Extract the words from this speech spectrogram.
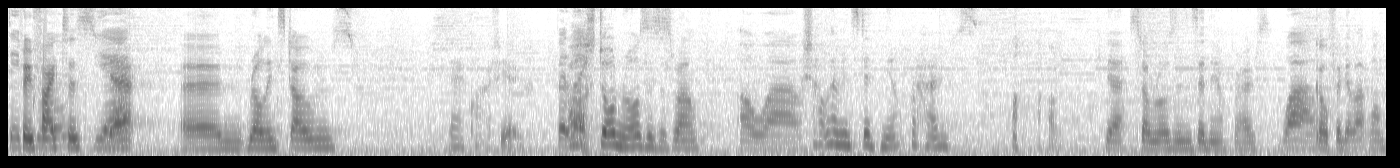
Dave Foo Grohl, Fighters, yeah. yeah. Um, Rolling Stones, yeah, quite a few. But oh, like- Stone Roses as well. Oh wow, Shot them in Sydney Opera House. yeah, Stone Roses in Sydney Opera House. wow. Go figure that one.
